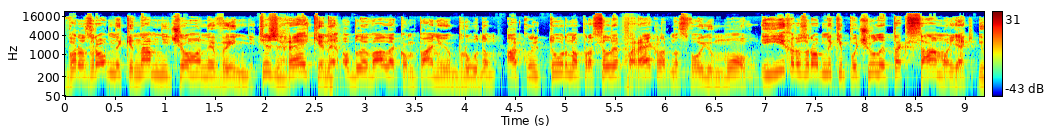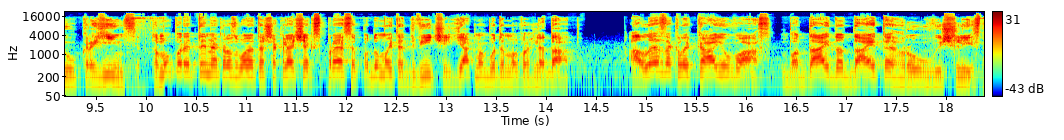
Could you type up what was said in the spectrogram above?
бо розробники нам нічого не винні. Ті ж греки не обливали компанію брудом, а культурно просили переклад на свою мову. І їх розробники почули так само, як і українці. Тому перед тим як розводити шаклячі експреси, подумайте двічі, як ми будемо виглядати. Але закликаю вас, бодай додайте гру в вішліст.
